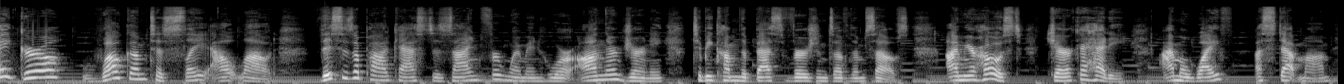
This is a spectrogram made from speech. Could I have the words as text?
Hey, girl, welcome to Slay Out Loud. This is a podcast designed for women who are on their journey to become the best versions of themselves. I'm your host, Jerica Hetty. I'm a wife, a stepmom,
